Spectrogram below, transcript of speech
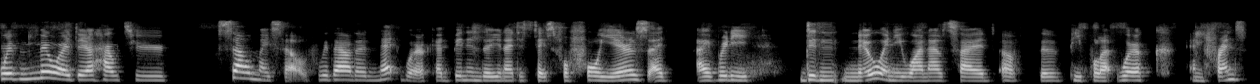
with no idea how to sell myself without a network. I'd been in the United States for four years. I I really didn't know anyone outside of the people at work and friends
